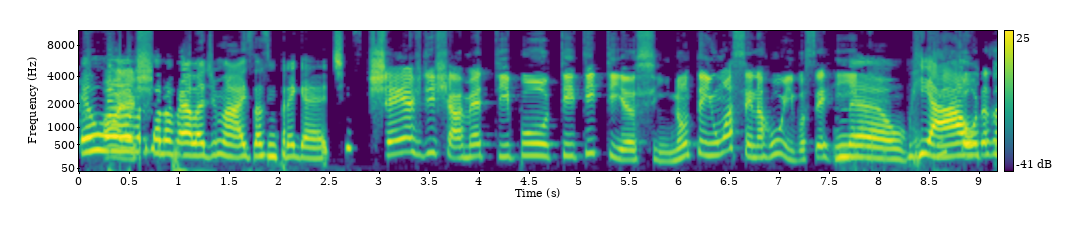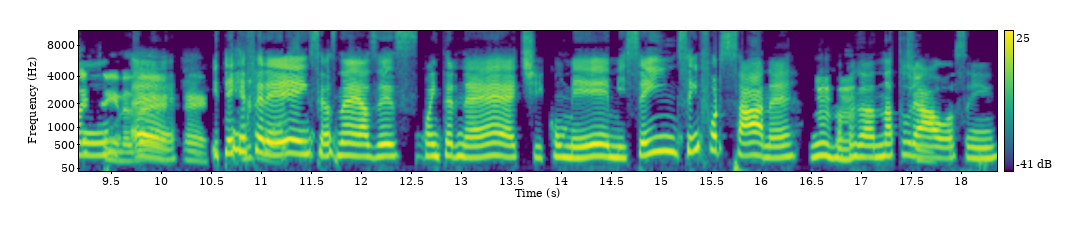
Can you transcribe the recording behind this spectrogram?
Eu Olha, amo essa novela demais, das empreguetes. Cheias de charme, é tipo tititi, assim. Não tem uma cena ruim, você ri Não, em Rialto. todas as cenas. é. É, é. E tem Muito referências, né? Às vezes com a internet, com meme, sem, sem forçar, né? Uma Uhum, coisa natural, assim.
